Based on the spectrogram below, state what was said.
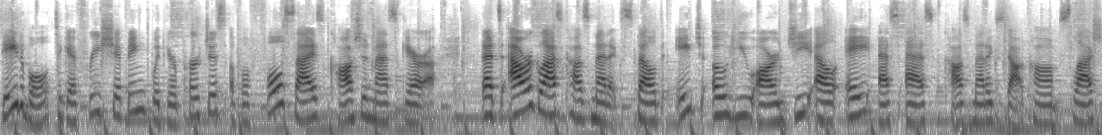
dateable to get free shipping with your purchase of a full-size caution mascara. That's Hourglass Cosmetics, spelled H-O-U-R-G-L-A-S-S, cosmetics.com slash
